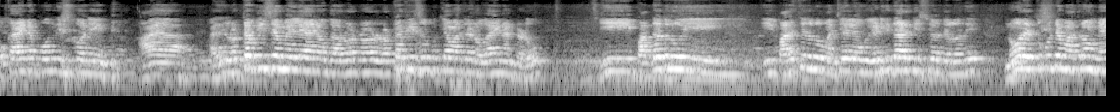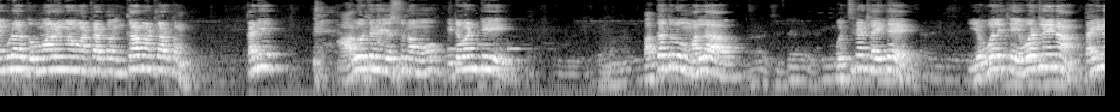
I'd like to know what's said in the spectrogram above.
ఒక ఆయన ఫోన్ తీసుకొని అది లొట్ట పీసు ఎమ్మెల్యే ఆయన ఒక రొ- లొట్ట పీసు ముఖ్యమంత్రి అని ఒక ఆయన అంటాడు. ఈ పద్ధతులు ఈ ఈ పరిస్థితులు మంచిగా లేవు. ఎడికి దారి తీసో తెలియదు. నోరు ఎత్తుకుంటే మాత్రం మేము కూడా దుర్మార్గంగా మాట్లాడతాం ఇంకా మాట్లాడతాం. కానీ ఆలోచన చేస్తున్నాము. ఇటువంటి పద్ధతులు మళ్ళా వచ్చినట్లయితే ఎవరికి ఎవరినైనా తగిన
